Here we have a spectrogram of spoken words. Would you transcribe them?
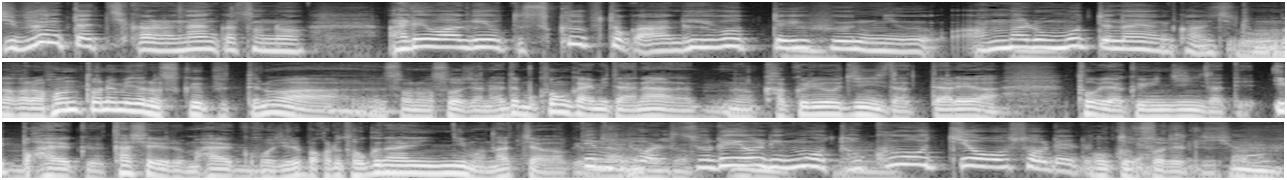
自分たちからなんかそのあれをあげようとスクープとかあげようっていうふうにあんまり思ってないように感じる、だから本当の意味でのスクープっていうのは、うん、そのそうじゃない。でも今回みたいな閣僚人事だってあるいは党役員人事だって一歩早く他社よりも早く報じればこれ特大にもなっちゃうわけでもほらそれよりも特落ちを恐れるってやつでしょ、うん。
